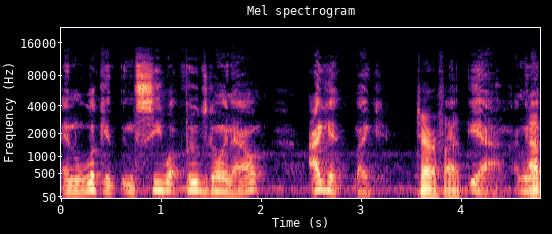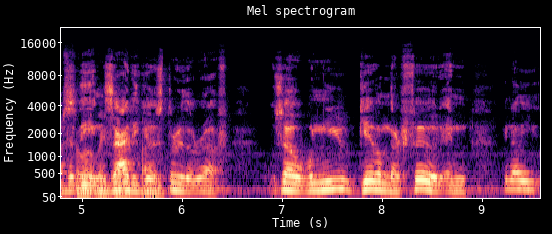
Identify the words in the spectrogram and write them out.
and look at and see what food's going out, I get like, Terrified. yeah. I mean, the, Absolutely the anxiety terrified. goes through the roof. So when you give them their food, and you know,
